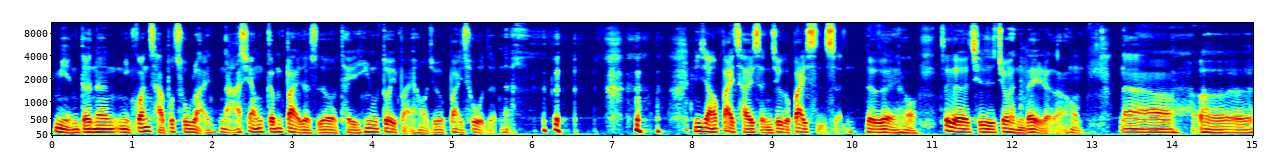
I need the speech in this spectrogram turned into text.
免得呢，你观察不出来，拿香跟拜的时候，退休对白哈，就拜错人了。你想要拜财神，结果拜死神，对不对？哈，这个其实就很累了，然后，那呃，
